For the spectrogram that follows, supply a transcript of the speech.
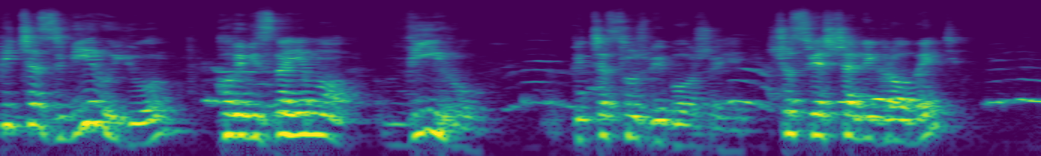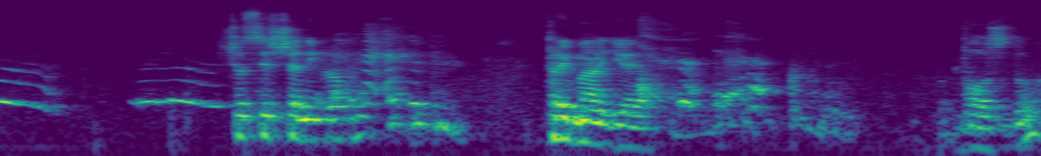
Під час вірою, коли візнаємо віру під час служби Божої, що священник робить? Що священник робить? Тримає воздух,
